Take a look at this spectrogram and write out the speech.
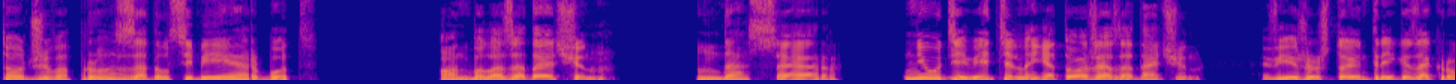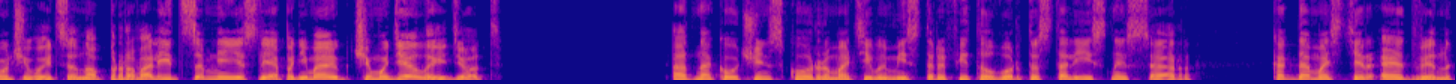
Тот же вопрос задал себе Эрбут. «Он был озадачен?» «Да, сэр». «Неудивительно, я тоже озадачен. Вижу, что интрига закручивается, но провалиться мне, если я понимаю, к чему дело идет». Однако очень скоро мотивы мистера Фиттлворта стали ясны, сэр. Когда мастер Эдвин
